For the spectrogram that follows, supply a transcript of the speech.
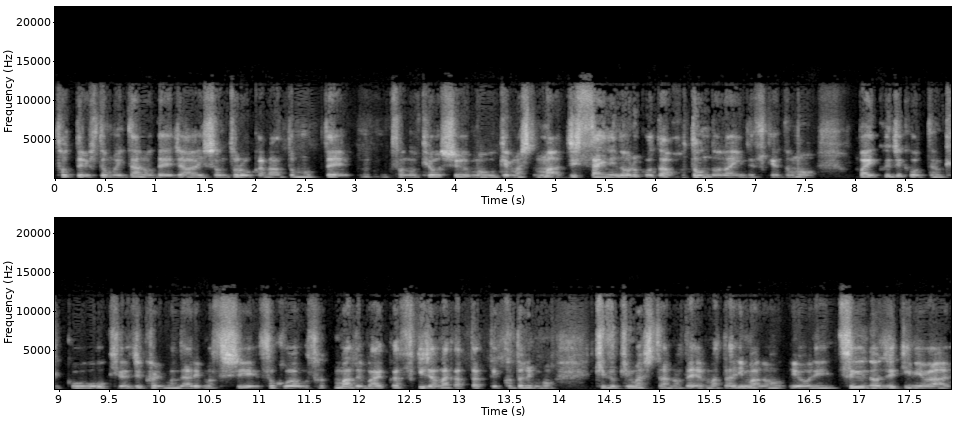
取ってる人もいたので、じゃあ一緒に取ろうかなと思って、その教習も受けました。まあ実際に乗ることはほとんどないんですけれども、バイク事故っていうのは結構大きな事故にもなりますし、そこまでバイクが好きじゃなかったっていうことにも気づきましたので、また今のように、梅雨の時期には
